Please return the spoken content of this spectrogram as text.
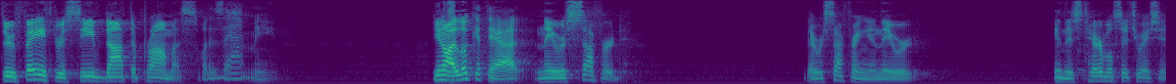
through faith received not the promise. What does that mean? You know, I look at that and they were suffered. They were suffering and they were in this terrible situation.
